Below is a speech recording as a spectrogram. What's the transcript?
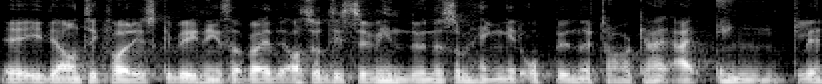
Eh, i det antikvariske bygningsarbeidet. Altså Disse vinduene som henger oppunder taket her, er enkle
